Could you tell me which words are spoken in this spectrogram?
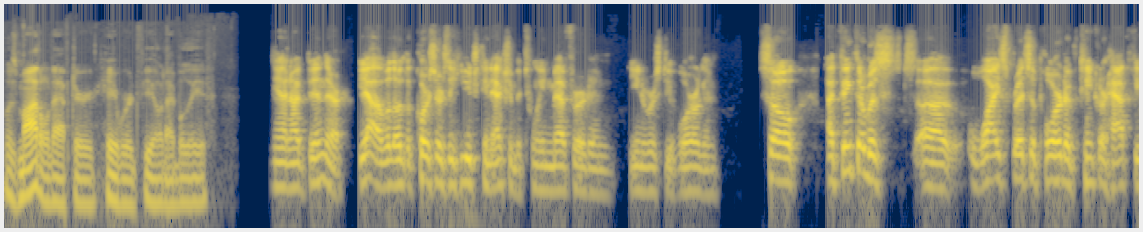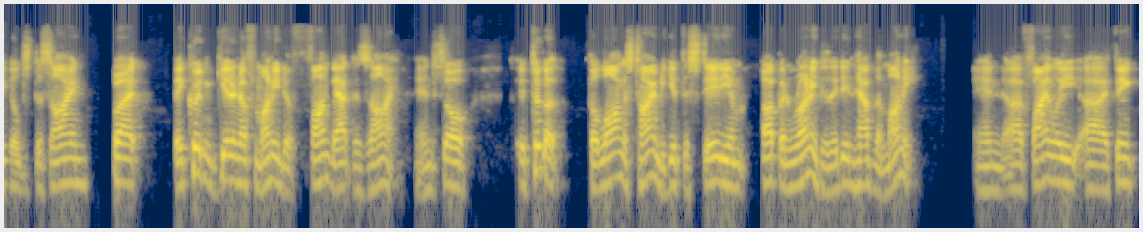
was modeled after Hayward Field, I believe. And I've been there. Yeah, well, of course, there's a huge connection between Medford and University of Oregon. So I think there was uh, widespread support of Tinker Hatfield's design, but they couldn't get enough money to fund that design, and so it took a, the longest time to get the stadium up and running because they didn't have the money. And uh, finally, uh, I think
